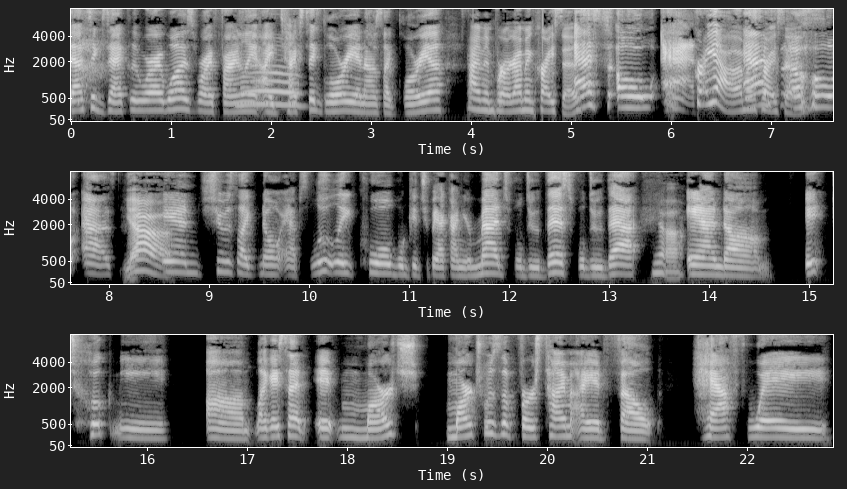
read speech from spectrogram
that's exactly where i was where i finally i texted gloria and i was like gloria I'm in. I'm in crisis. s-o-s yeah, I'm in crisis. S-O-S. yeah. and she was like no absolutely cool we'll get you back on your meds we'll do this we'll do that yeah. and um it took me um like i said it march march was the first time i had felt halfway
